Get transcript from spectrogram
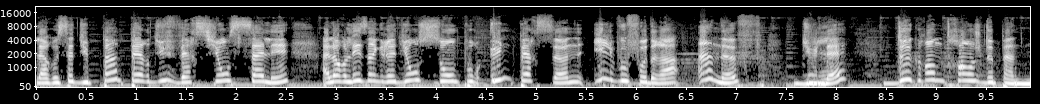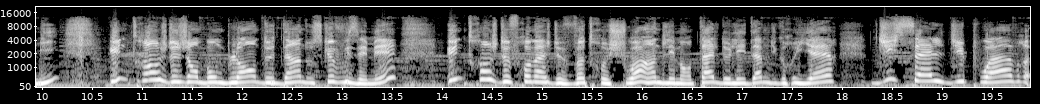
La recette du pain perdu version salée. Alors les ingrédients sont pour une personne. Il vous faudra un œuf, du lait, deux grandes tranches de pain de mie, une tranche de jambon blanc, de dinde ou ce que vous aimez, une tranche de fromage de votre choix, hein, de l'emmental, de lait d'âme, du gruyère, du sel, du poivre,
